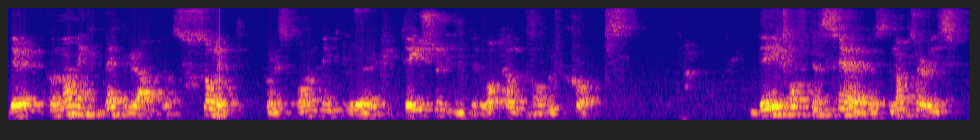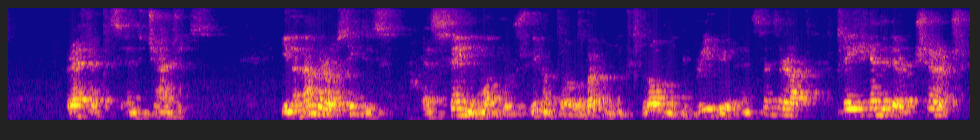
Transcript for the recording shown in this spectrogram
Their economic background was solid, corresponding to their reputation in the local noble courts. They often served as notaries, prefects, and judges. In a number of cities, as Saint Modruš, Vinodol, Vrbnik, Drivenik, Bribir, etc., they had their church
